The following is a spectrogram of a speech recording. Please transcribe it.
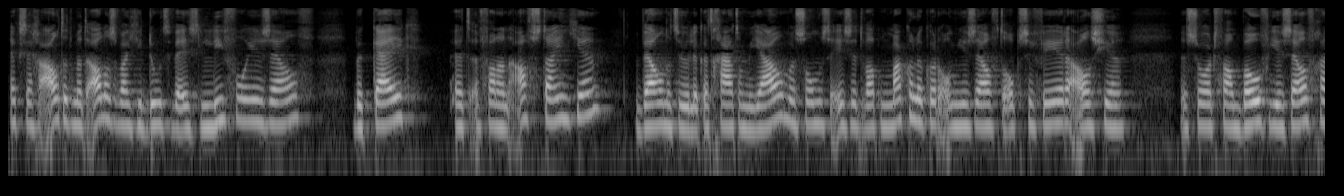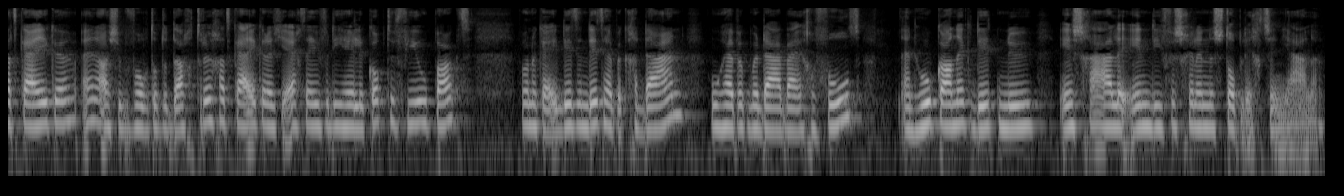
Ik zeg altijd met alles wat je doet, wees lief voor jezelf. Bekijk het van een afstandje. Wel natuurlijk, het gaat om jou, maar soms is het wat makkelijker om jezelf te observeren als je een soort van boven jezelf gaat kijken. En als je bijvoorbeeld op de dag terug gaat kijken, dat je echt even die helikopterview pakt. Van oké, dit en dit heb ik gedaan. Hoe heb ik me daarbij gevoeld? En hoe kan ik dit nu inschalen in die verschillende stoplichtsignalen?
